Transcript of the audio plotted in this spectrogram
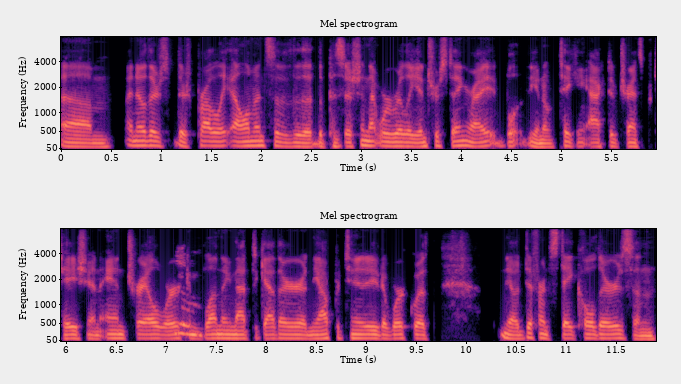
Um, I know there's there's probably elements of the the position that were really interesting, right? You know, taking active transportation and trail work yeah. and blending that together, and the opportunity to work with you know different stakeholders, and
